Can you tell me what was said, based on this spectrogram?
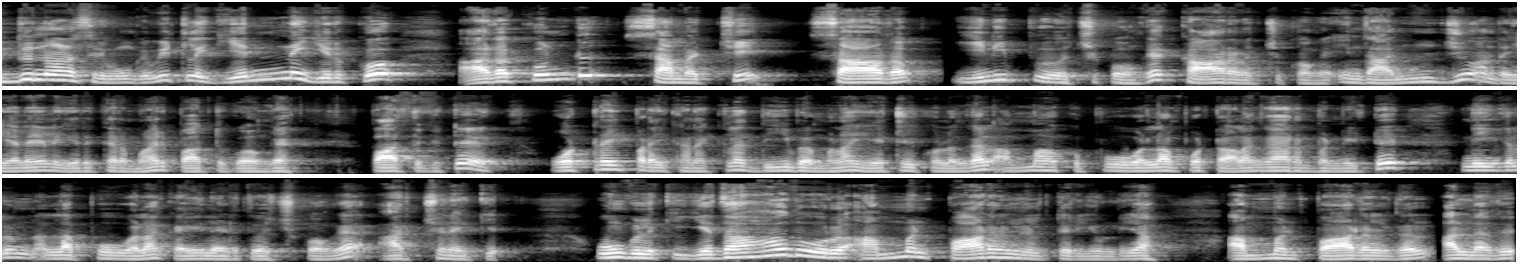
எதுனாலும் சரி உங்கள் வீட்டில் என்ன இருக்கோ அதை கொண்டு சமைச்சு சாதம் இனிப்பு வச்சுக்கோங்க காரம் வச்சுக்கோங்க. இந்த அஞ்சும் அந்த இலையில இருக்கிற மாதிரி பார்த்துக்கோங்க. பார்த்துக்கிட்டு ஒற்றைப்படை கணக்கில் தீபமெல்லாம் ஏற்றிக்கொள்ளுங்கள் அம்மாவுக்கு பூவெல்லாம் போட்டு அலங்காரம் பண்ணிவிட்டு நீங்களும் நல்லா பூவெல்லாம் கையில் எடுத்து வச்சுக்கோங்க. அர்ச்சனைக்கு. உங்களுக்கு ஏதாவது ஒரு அம்மன் பாடல்கள் தெரியும் இல்லையா? அம்மன் பாடல்கள் அல்லது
